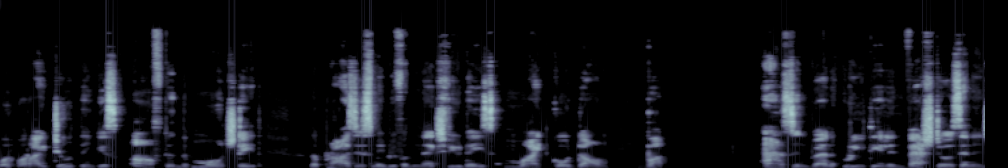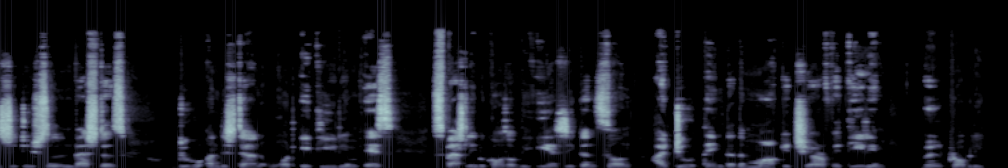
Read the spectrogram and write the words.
But what I do think is after the merge date, the prices maybe for the next few days might go down, but as and when retail investors and institutional investors do understand what Ethereum is, especially because of the ESG concern, I do think that the market share of Ethereum will probably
